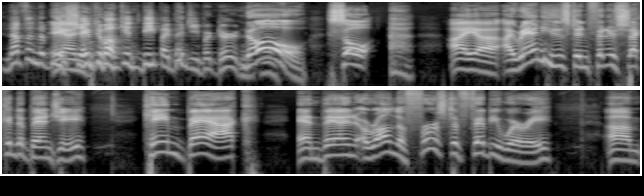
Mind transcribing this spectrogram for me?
Nothing to be And- ashamed about getting beat by Benji Durden. No. So uh, I uh, I ran Houston, finished second to Benji, came back, and then around the first of February, um,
